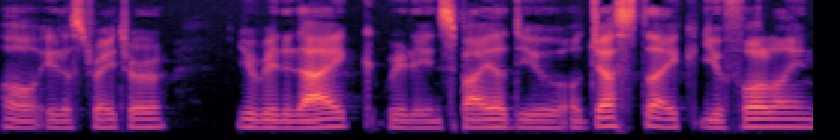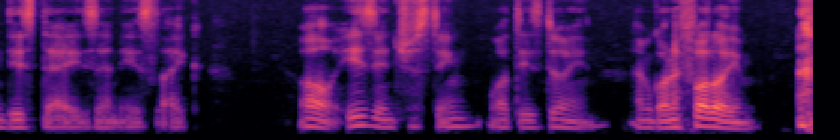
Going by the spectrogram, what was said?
or illustrator you really like, really inspired you, or just like you following these days and is like, oh, he's interesting what he's doing. I'm gonna follow him.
